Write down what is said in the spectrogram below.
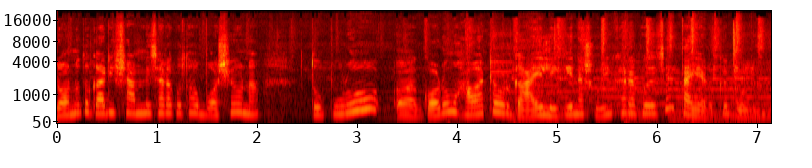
রণ তো গাড়ির সামনে ছাড়া কোথাও বসেও না। তো পুরো গরম হাওয়াটা ওর গায়ে লেগে না শরীর খারাপ হয়ে যায় তাই আর ওকে বলিনি।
